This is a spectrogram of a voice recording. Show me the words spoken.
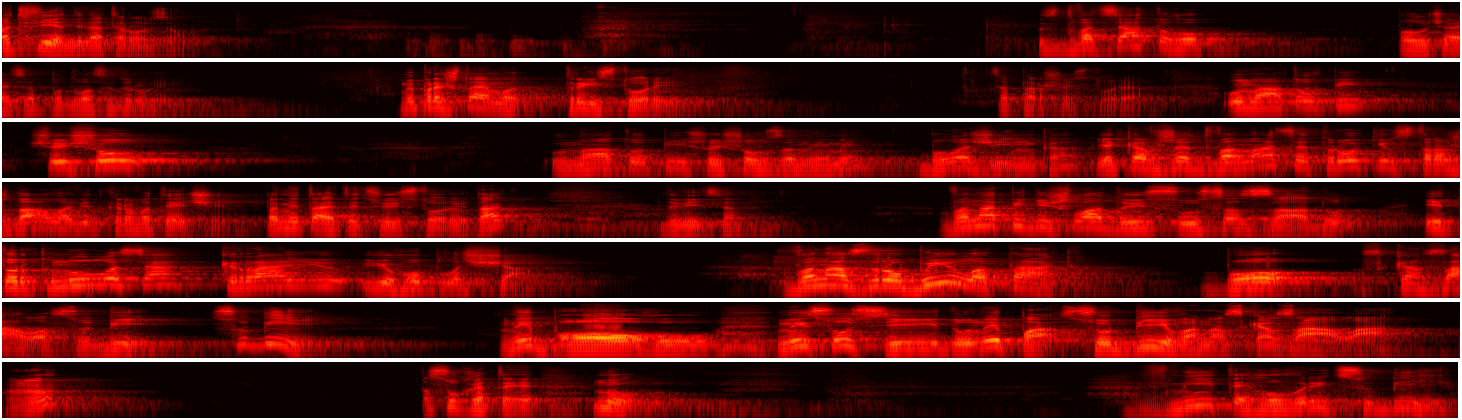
Матфія, 9 розділ. З 20 виходить, по 22. Ми прочитаємо три історії. Це перша історія. У натовпі, що йшов. У натовпі, що йшов за ними, була жінка, яка вже 12 років страждала від кровотечі. Пам'ятаєте цю історію, так? Дивіться. Вона підійшла до Ісуса ззаду і торкнулася краю Його плаща. Вона зробила так, бо сказала собі, собі. Не Богу, не сусіду, не па. Собі вона сказала. М? Послухайте, ну. Вмійте говорити собі.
